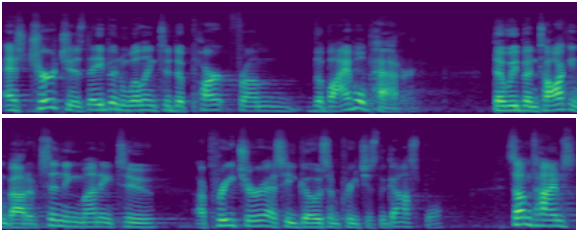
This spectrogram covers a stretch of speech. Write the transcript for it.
as churches, they've been willing to depart from the Bible pattern that we've been talking about of sending money to a preacher as he goes and preaches the gospel. Sometimes,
